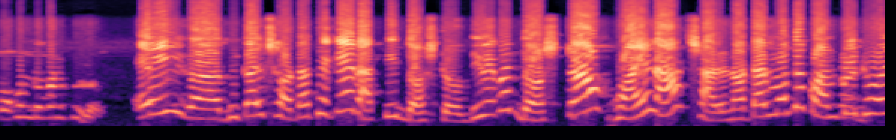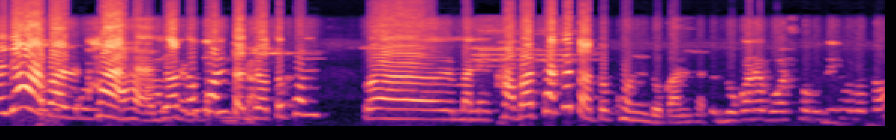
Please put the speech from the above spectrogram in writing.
কখন দোকান খুলো? এই বিকাল ছটা থেকে রাত্রি দশটা অব্দি এবার দশটা হয় না সাড়ে নটার মধ্যে কমপ্লিট হয়ে যায় আবার হ্যাঁ হ্যাঁ যতক্ষণ যতক্ষণ মানে খাবার থাকে ততক্ষণ দোকান থাকে। দোকানে বয়স কতদিন হলো তো?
